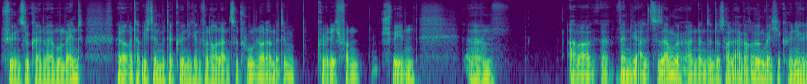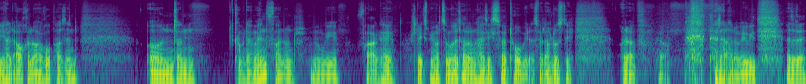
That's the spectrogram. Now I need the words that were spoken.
fühlen zu können, weil im Moment, ja, was habe ich denn mit der Königin von Holland zu tun oder mit dem König von Schweden? Ähm, aber äh, wenn wir alle zusammengehören, dann sind das halt einfach irgendwelche Könige, die halt auch in Europa sind. Und dann kann man da mal hinfahren und irgendwie fragen, hey, schlägst mich mal zum Ritter, dann heiße ich Sir Toby, das wäre doch lustig. Oder, ja, keine Ahnung, irgendwie. Also da,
